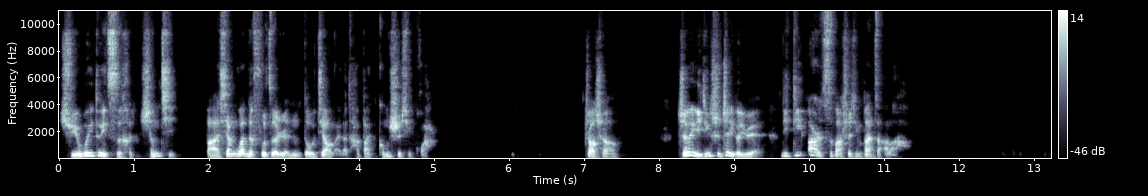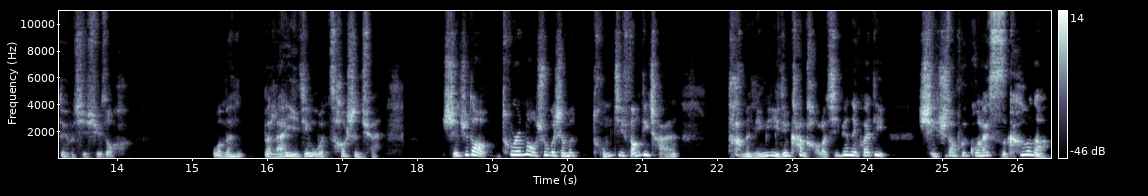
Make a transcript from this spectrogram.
许巍对此很生气，把相关的负责人都叫来了他办公室训话。赵成，这已经是这个月。你第二次把事情办砸了，对不起，徐总。我们本来已经稳操胜券，谁知道突然冒出个什么同济房地产？他们明明已经看好了西边那块地，谁知道会过来死磕呢？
